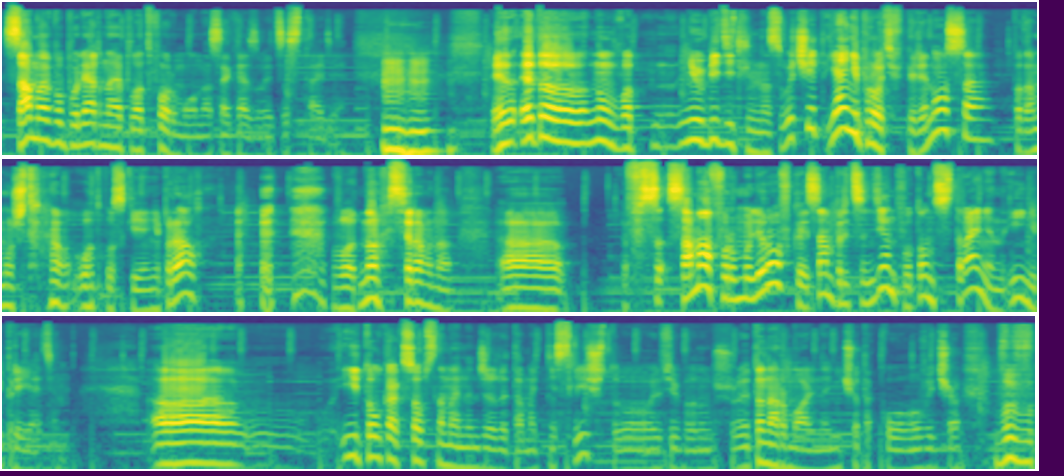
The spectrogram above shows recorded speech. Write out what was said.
Самая популярная платформа у нас оказывается стадия. Mm-hmm. Это, это, ну, вот, неубедительно звучит. Я не против переноса, потому что отпуск я не брал. вот, но все равно. А, сама формулировка и сам прецедент, вот он странен и неприятен. А, и то, как, собственно, менеджеры там отнеслись, что, типа, ну, что это нормально, ничего такого, вы что, вы в,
